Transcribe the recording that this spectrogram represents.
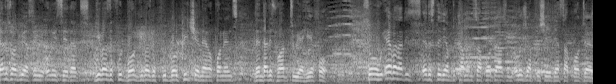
that is what we are saying. We always say that give us the football, give us the football pitch and their opponents, then that is what we are here for. So whoever that is at the stadium to come and support us, we always appreciate their support and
